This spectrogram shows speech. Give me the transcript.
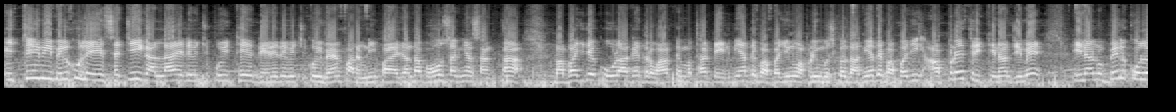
ਇੱਥੇ ਵੀ ਬਿਲਕੁਲ ਇਹ ਸੱਚੀ ਗੱਲ ਆ, ਇਹਦੇ ਵਿੱਚ ਕੋਈ ਇੱਥੇ ਡੇਰੇ ਦੇ ਵਿੱਚ ਕੋਈ ਵਹਿਮ ਭਰਮ ਨਹੀਂ ਪਾਇਆ ਜਾਂਦਾ। ਬਹੁਤ ਸਾਰੀਆਂ ਸੰਗਤਾਂ ਬਾਬਾ ਜੀ ਦੇ ਕੋਲ ਆ ਕੇ ਦਰਬਾਰ ਤੇ ਮੱਥਾ ਟੇਕਦੀਆਂ ਤੇ ਬਾਬਾ ਜੀ ਨੂੰ ਆਪਣੀ ਮੁਸ਼ਕਲ ਦੱਸਦੀਆਂ ਤੇ ਬਾਬਾ ਜੀ ਆਪਣੇ ਤਰੀਕੇ ਨਾਲ ਜਿਵੇਂ ਇਹਨਾਂ ਨੂੰ ਬਿਲਕੁਲ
